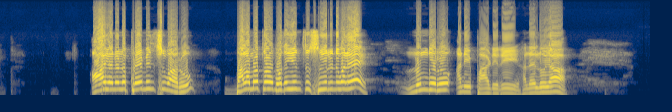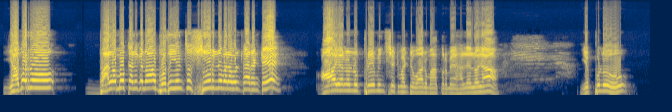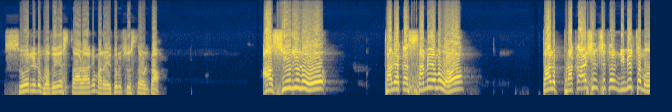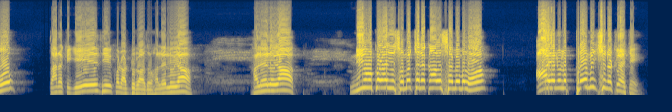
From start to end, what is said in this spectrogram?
ఆయనను ప్రేమించువారు బలముతో ఉదయించు సూర్యుని వలె నుందురు అని పాడిరి. హలేలుయా ఎవరు బలము కలిగిన ఉదయించు సూర్యుని వలె ఉంటారంటే ఆయనను ప్రేమించేటువంటి వారు మాత్రమే. హలేలోయా ఎప్పుడు సూర్యుడు ఉదయిస్తాడా అని మనం ఎదురు చూస్తూ ఉంటాం. ఆ సూర్యుడు తన యొక్క సమయంలో తాను ప్రకాశించటం నిమిత్తము తనకి ఏది కూడా అడ్డు రాదు. హలేలుయా హలేలుయా నీవు కూడా ఈ సంవత్సర కాల సమయంలో ఆయనను ప్రేమించినట్లయితే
